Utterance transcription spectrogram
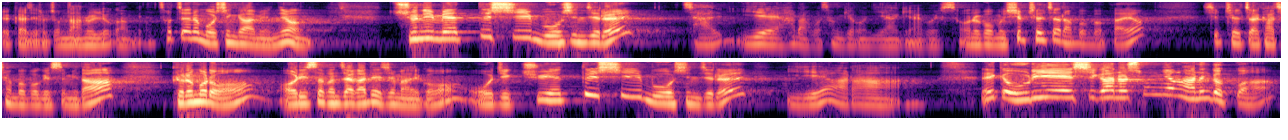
몇 가지를 좀 나누려고 합니다. 첫째는 무엇인가 하면요. 주님의 뜻이 무엇인지를 잘 이해하라고 성경은 이야기하고 있어. 오늘 보면 17절 한번 볼까요? 17절 같이 한번 보겠습니다. 그러므로 어리석은 자가 되지 말고 오직 주의 뜻이 무엇인지를 이해하라. 그러니까 우리의 시간을 속량하는 것과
